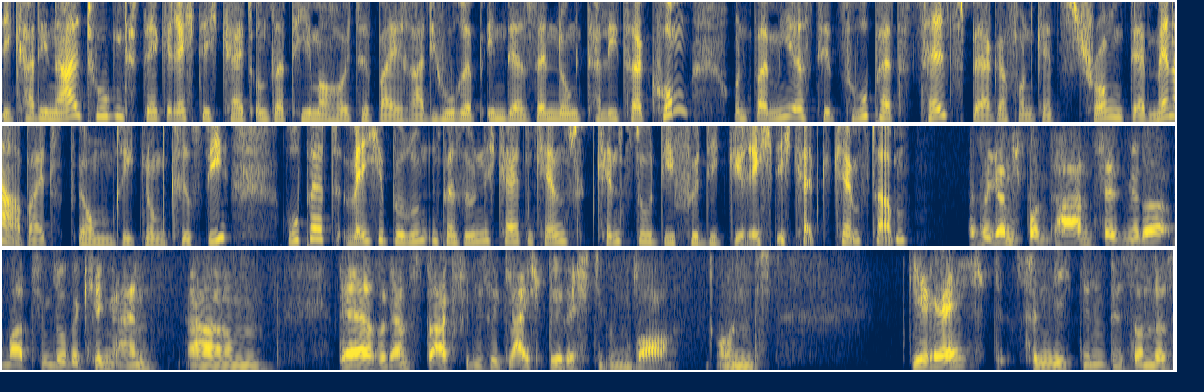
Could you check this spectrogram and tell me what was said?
Die Kardinaltugend der Gerechtigkeit, unser Thema heute bei Radio Horeb in der Sendung Talita Kum. Und bei mir ist jetzt Rupert Zelsberger von Get Strong, der Männerarbeit vom Regnum Christi. Rupert, welche berühmten Persönlichkeiten kennst, kennst du, die für die Gerechtigkeit gekämpft haben? Also ganz spontan fällt mir da Martin Luther King ein, ähm, der ja so ganz stark für diese Gleichberechtigung war. Und gerecht finde ich den besonders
